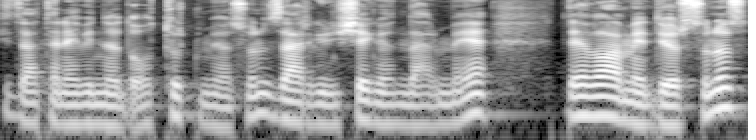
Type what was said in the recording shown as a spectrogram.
Ki zaten evinde de oturtmuyorsunuz. Her gün işe göndermeye devam ediyorsunuz.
